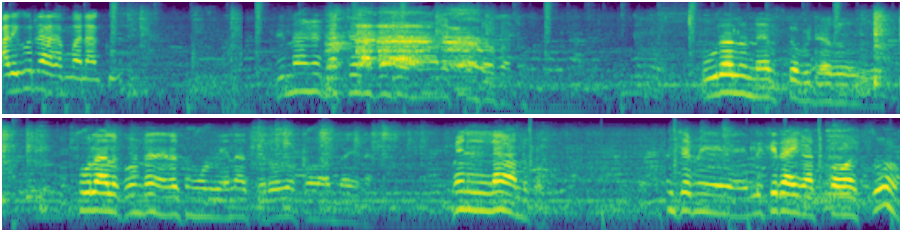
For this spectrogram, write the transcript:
అది కూడా రాదమ్మా నాకు. తిన్నాక పూలాలు నేర్చుకో బిడ్డ రోజు పూలాలు కొంటే నెలకు మూడు వేలు వస్తాయి రోజు ఒక వంద అయినా. మెల్లగా అనుకో కొంచెం మీ కట్టుకోవచ్చు.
